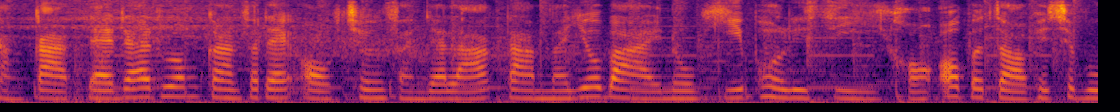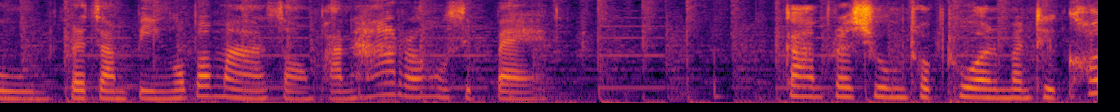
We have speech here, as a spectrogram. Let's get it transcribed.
สังกัด และได้ร่วมการแสดงออกเชิงสัญลักษณ์ตามนโยบาย No g i v Policy ของอบจเพชรบูรณ์ประจำปีงบประมาณ 2568การประชุมทบทวนบันทึกข้อ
